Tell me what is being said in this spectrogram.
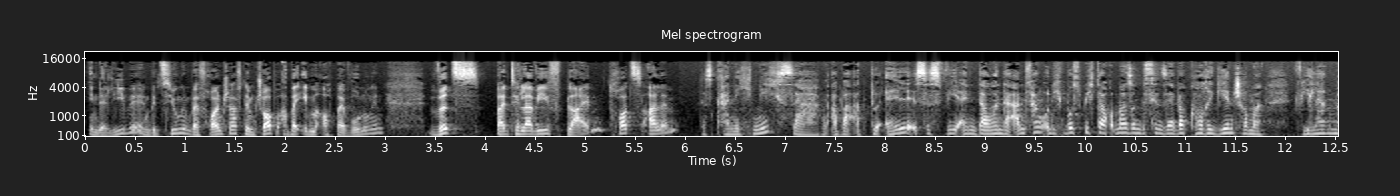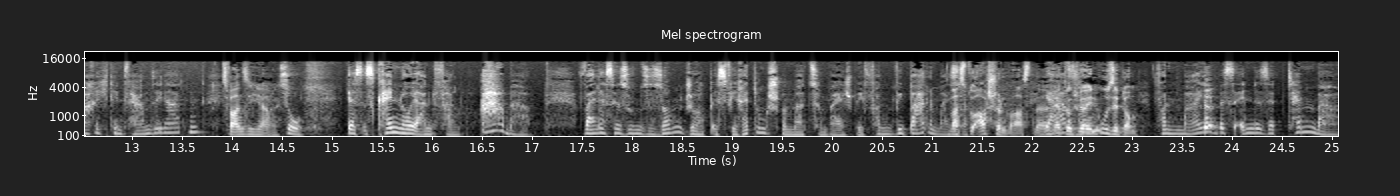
in der Liebe, in Beziehungen, bei Freundschaften, im Job, aber eben auch bei Wohnungen. Wird's bei Tel Aviv bleiben, trotz allem? Das kann ich nicht sagen, aber aktuell ist es wie ein dauernder Anfang und ich muss mich da auch immer so ein bisschen selber korrigieren. Schau mal, wie lange mache ich den Fernsehgarten? 20 Jahre. So, das ist kein Neuanfang. Aber weil das ja so ein Saisonjob ist, wie Rettungsschwimmer zum Beispiel, von wie Bademeister. Was du auch schon warst, ne? Rettungsschwimmer von- in Usedom. Von Mai bis Ende September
